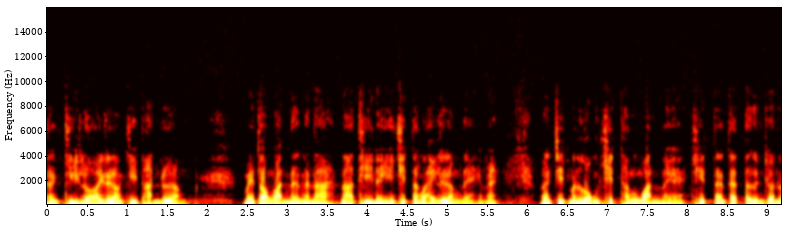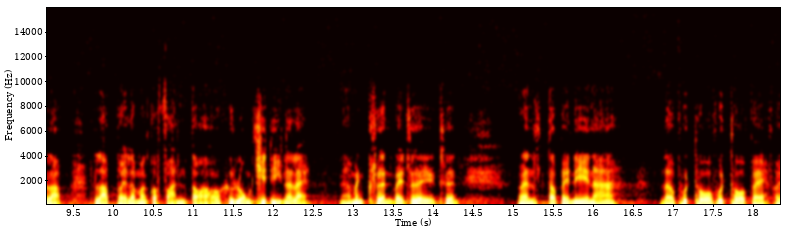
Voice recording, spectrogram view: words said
ตั้งกี่ร้อยเรื่องกี่พันเรื่อง ไม่ต้องวันหนึ่งนะนาทีหนึ่งคิดตั้งหลายเรื่องเลยเห็นไหมเพราะฉะนั้นจิตมันหลงคิดทั้งวันเลยคิดตั้งแต่ตื่นจนหลับหลับไปแล้วมันก็ฝันต่อก็คือหลงคิดอีกนั่นแหละนะมันเคลื่อนไปเรื่อยเคลื่อนเพราะฉะนั้นต่อไปนี้นะ เราพุโทโธพุโทโธไปพอ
